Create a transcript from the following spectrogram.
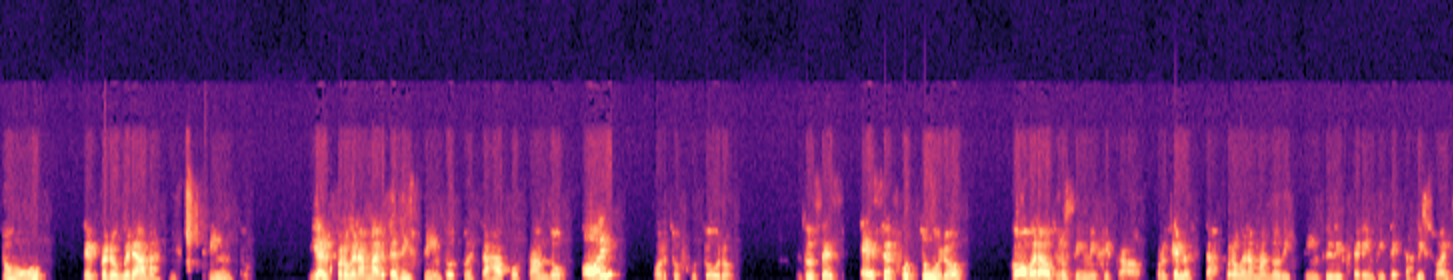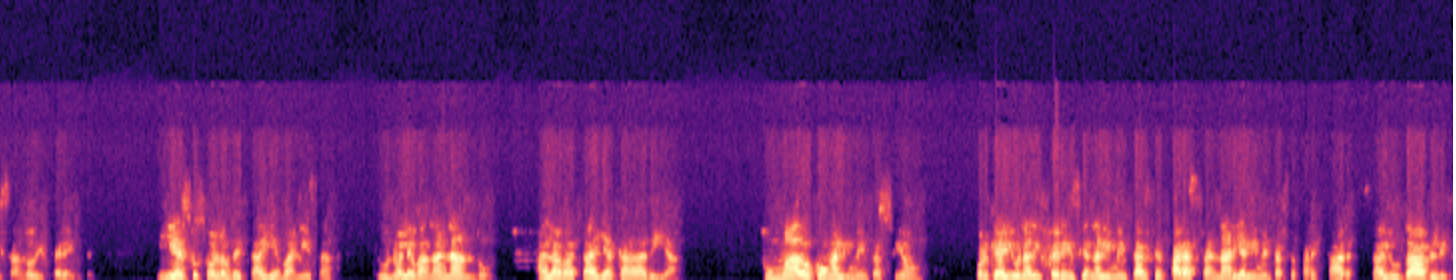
tú te programas distinto. Y al programarte distinto, tú estás apostando hoy por tu futuro. Entonces, ese futuro cobra otro significado, porque lo estás programando distinto y diferente y te estás visualizando diferente. Y esos son los detalles, Vanessa, que uno le va ganando a la batalla cada día, sumado con alimentación, porque hay una diferencia en alimentarse para sanar y alimentarse para estar saludable.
